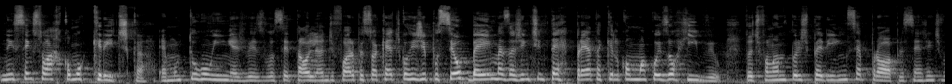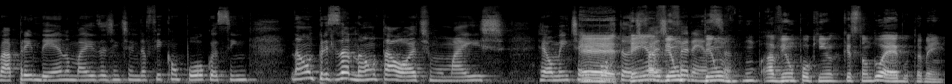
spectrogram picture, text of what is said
nem sem soar como crítica. É muito ruim, às vezes você tá olhando de fora, a pessoa quer te corrigir pro seu bem, mas a gente interpreta aquilo como uma coisa horrível. Tô te falando por experiência própria, assim, a gente vai aprendendo, mas a gente ainda fica um pouco assim, não, precisa não, tá ótimo, mas realmente é, é importante, tem faz a ver diferença. Um, tem um, um, a ver um pouquinho com a questão do ego também.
